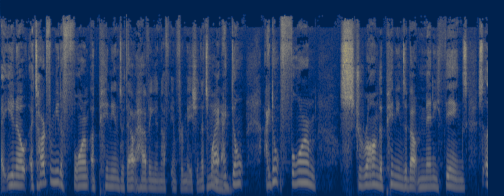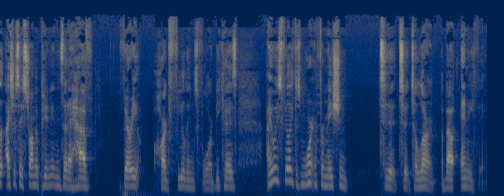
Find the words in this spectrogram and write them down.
uh, You know, it's hard for me to form opinions without having enough information. That's why I don't. I don't form strong opinions about many things. So, uh, I should say strong opinions that I have very hard feelings for because I always feel like there's more information to, to, to learn about anything.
